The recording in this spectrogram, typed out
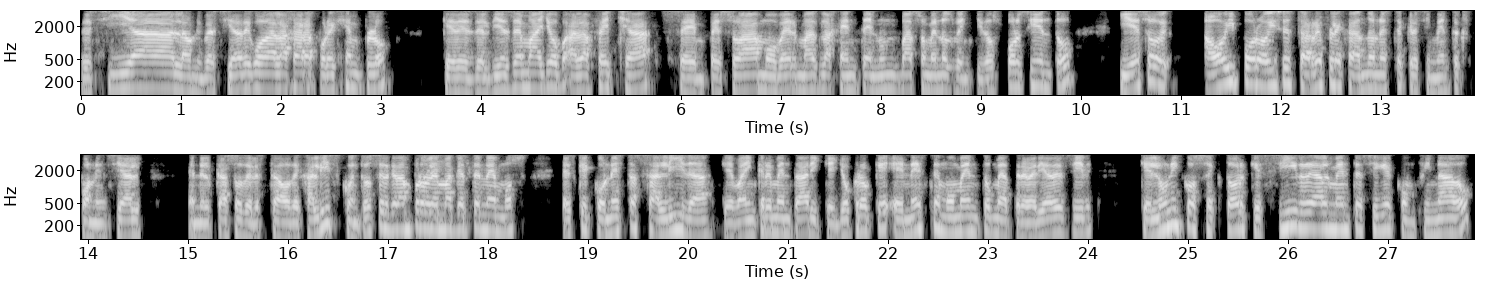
Decía la Universidad de Guadalajara, por ejemplo, que desde el 10 de mayo a la fecha se empezó a mover más la gente en un más o menos 22%, y eso hoy por hoy se está reflejando en este crecimiento exponencial en el caso del estado de Jalisco. Entonces, el gran problema que tenemos es que con esta salida que va a incrementar y que yo creo que en este momento me atrevería a decir que el único sector que sí realmente sigue confinado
